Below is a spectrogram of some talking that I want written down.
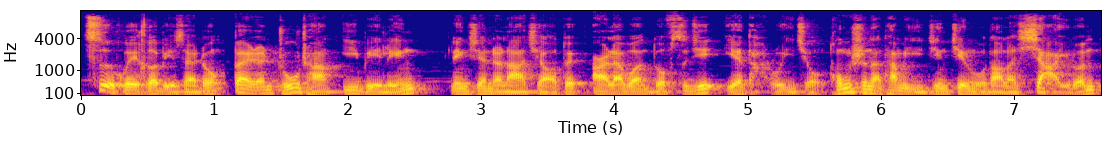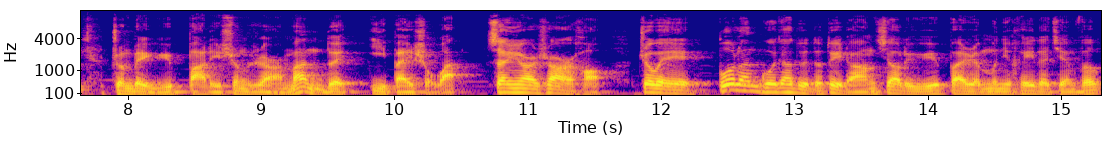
次回合比赛中，拜仁主场一比零领先着拉齐奥队，而莱万多夫斯基也打入一球。同时呢，他们已经进入到了下一轮，准备与巴黎圣日耳曼队一掰手腕。三月二十二号，这位波兰国家队的队长效力于拜仁慕尼黑的前锋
